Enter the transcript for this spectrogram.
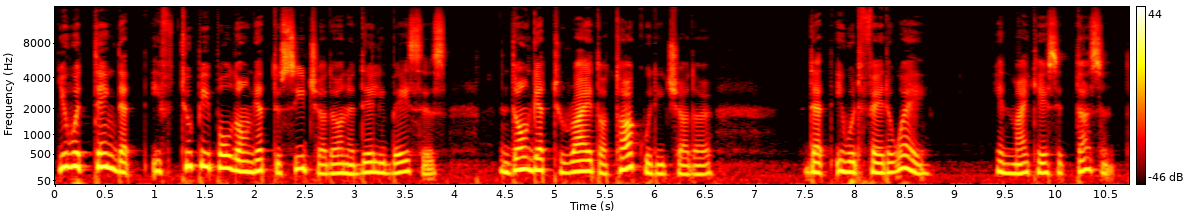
You would think that if two people don't get to see each other on a daily basis and don't get to write or talk with each other, that it would fade away. In my case, it doesn't.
